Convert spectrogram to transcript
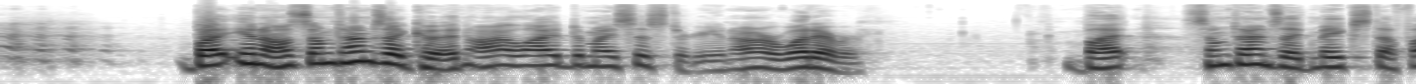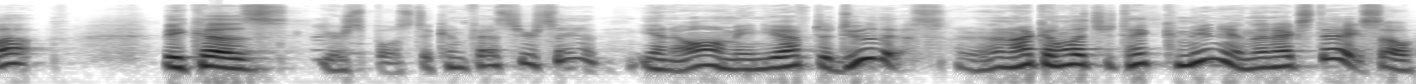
but, you know, sometimes I could. I lied to my sister, you know, or whatever. But sometimes I'd make stuff up because you're supposed to confess your sin. You know, I mean, you have to do this. They're not going to let you take communion the next day. So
